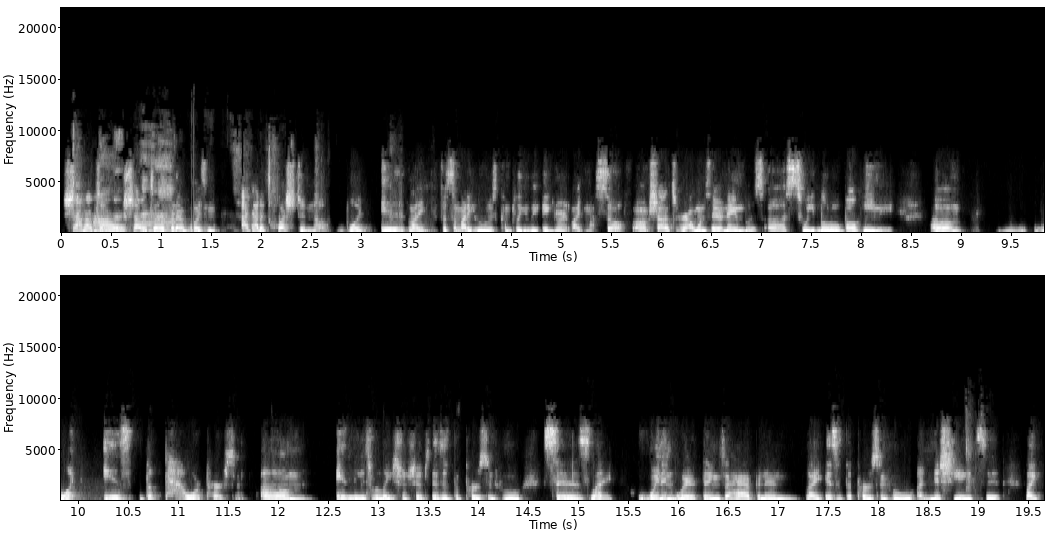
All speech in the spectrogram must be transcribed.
Shout out to Oh, her. Shout out to her for that wow. voice. I got a question though. What is like for somebody who is completely ignorant like myself? Um, shout out to her. I want to say her name was uh, Sweet Little Bohemian. Um, what is the power person um, in these relationships? Is it the person who says like when and where things are happening? Like, is it the person who initiates it? Like,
